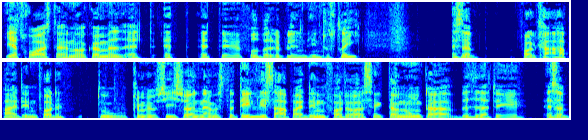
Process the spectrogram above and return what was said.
jeg tror også, det har noget at gøre med, at, at, at øh, fodbold er blevet en industri. Altså, folk har arbejdet inden for det. Du kan man jo sige, så nærmest der delvist arbejde inden for det også. Ikke? Der er jo nogen, der, hvad hedder det, altså,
